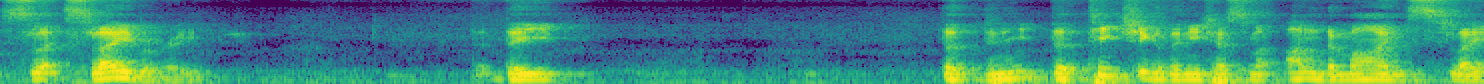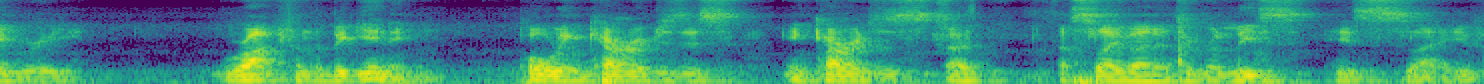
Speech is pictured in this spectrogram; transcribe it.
sl- slavery, the, the, the, the teaching of the New Testament undermines slavery right from the beginning. Paul encourages, this, encourages a, a slave owner to release his slave.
